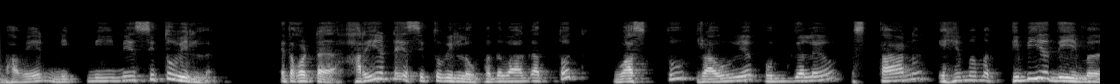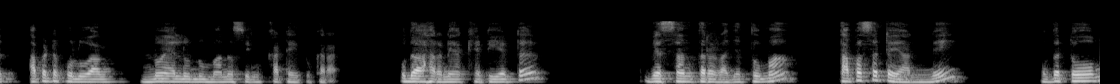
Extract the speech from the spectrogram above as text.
භවයෙන් නික්මීමේ සිතුවිල්ල. එතකොට හරියට ඒ සිතුවිල්ල උපදවා ගත්තොත් වස්තු ද්‍රව්‍ය පුද්ගලය ස්ථාන එහෙමම තිබියදීම අපට පුළුවන් නොඇලුණු මනසින් කටයුතු කරන්න. උදාහරණයක් හැටියට වෙස්සන්තර රජතුමා තපසට යන්නේ හොඳටම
